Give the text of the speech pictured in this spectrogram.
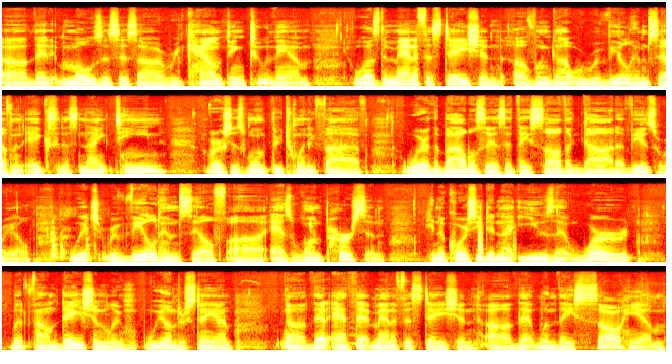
uh, that Moses is uh, recounting to them was the manifestation of when God will reveal himself in Exodus 19, verses 1 through 25, where the Bible says that they saw the God of Israel, which revealed himself uh, as one person. And of course, he did not use that word, but foundationally, we understand uh, that at that manifestation, uh, that when they saw him,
